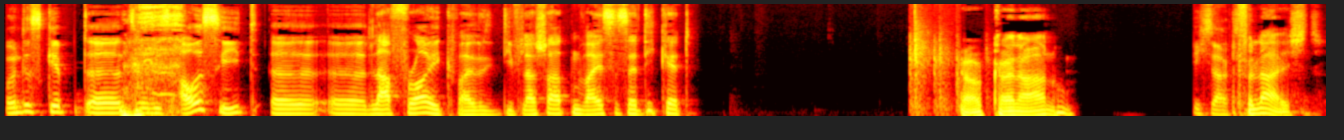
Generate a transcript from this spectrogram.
Und es gibt, äh, so wie es aussieht, äh, äh, Lafroig, weil die Flasche hat ein weißes Etikett. Ja, keine Ahnung. Ich sag's. Vielleicht.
